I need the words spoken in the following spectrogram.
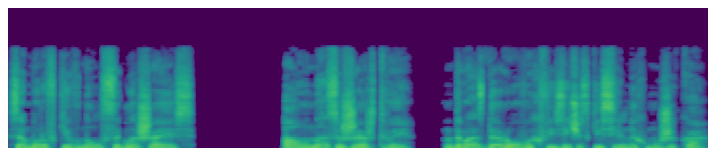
Самбуров кивнул, соглашаясь. А у нас жертвы — два здоровых, физически сильных мужика.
